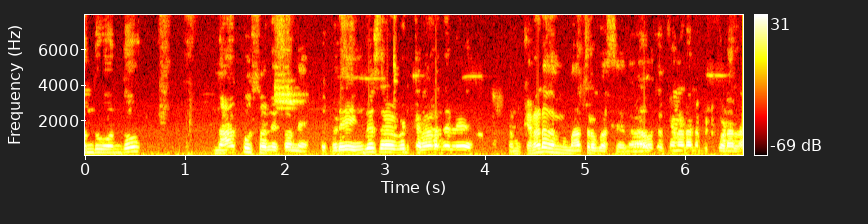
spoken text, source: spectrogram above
ಒಂದು ಒಂದು ನಾಲ್ಕು ಸೊನ್ನೆ ಸೊನ್ನೆ. ನೋಡಿ ಇಂಗ್ಲಿಷ್ ಹೇಳ್ಬಿಟ್ಟು ಕನ್ನಡದಲ್ಲಿ ನಮ್ಮ ಕನ್ನಡ ನಮ್ಮ ಮಾತೃಭಾಷೆ ಯಾವತ್ತೂ ಕನ್ನಡನ ಬಿಟ್ಕೊಡಲ್ಲ.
